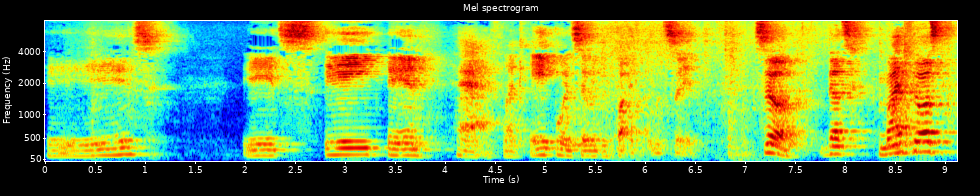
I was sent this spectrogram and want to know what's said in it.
is it's eight and a half like 8.75 I would say. So that's my first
